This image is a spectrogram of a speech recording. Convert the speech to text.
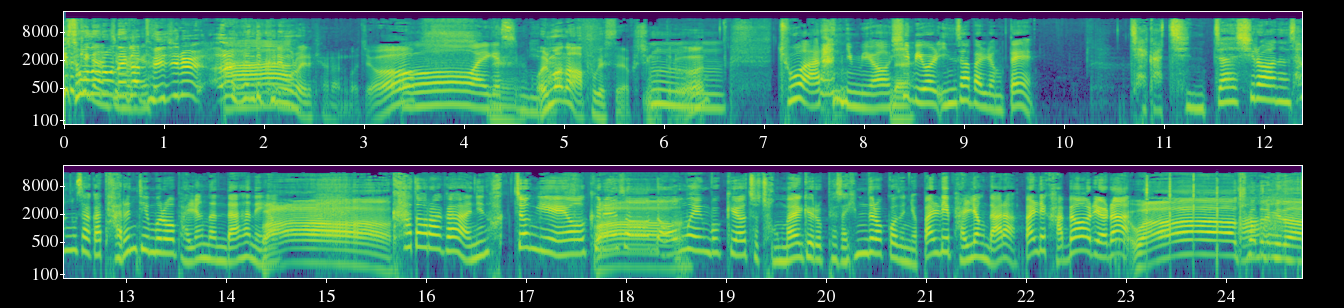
이 손으로 내가 모르겠어요. 돼지를 아. 핸드크림으로 이렇게 하라는 거죠. 오, 네. 알겠습니다. 얼마나 아프겠어요, 그 친구들은. 음, 조아라님이요. 네. 12월 인사 발령 때 제가 진짜 싫어하는 상사가 다른 팀으로 발령난다 하네요. 와. 카더라가 아닌 확정이에요. 그래서 와. 너무 행복해요. 저 정말 괴롭혀서 힘들었거든요. 빨리 발령 나라. 빨리 가버려라. 와, 축하드립니다. 아,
